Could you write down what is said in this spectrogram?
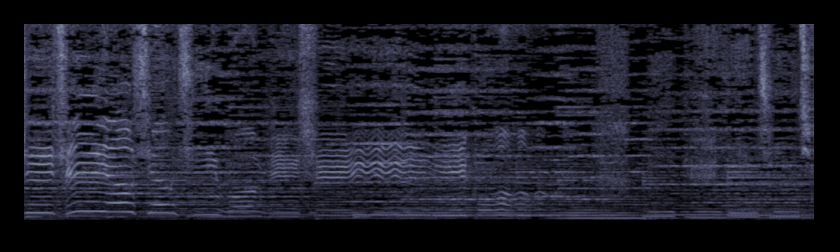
是只要想起往日时光，你的眼睛就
